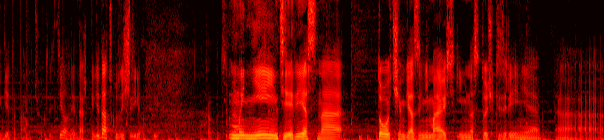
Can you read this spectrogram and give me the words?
где-то там что-то сделали, даже кандидатскую защитили. Как у тебя Мне получается? интересно то, чем я занимаюсь именно с точки зрения э,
